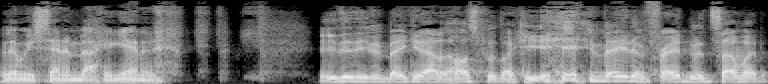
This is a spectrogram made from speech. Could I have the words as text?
But then we sent him back again and he didn't even make it out of the hospital. Like he, he made a friend with someone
